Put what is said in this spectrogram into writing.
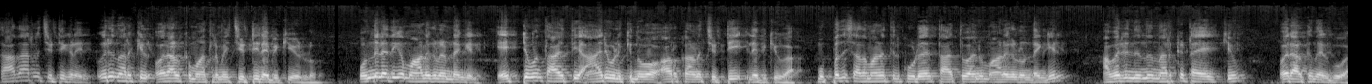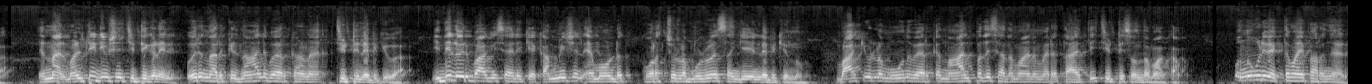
സാധാരണ ചിട്ടികളിൽ ഒരു നറുക്കിൽ ഒരാൾക്ക് മാത്രമേ ചിട്ടി ലഭിക്കുകയുള്ളൂ. ഒന്നിലധികം ആളുകളുണ്ടെങ്കിൽ ഏറ്റവും താഴ്ത്തി ആര് വിളിക്കുന്നുവോ അവർക്കാണ് ചിട്ടി ലഭിക്കുക. മുപ്പത് ശതമാനത്തിൽ കൂടുതൽ താഴ്ത്തുവാനും ആളുകളുണ്ടെങ്കിൽ അവരിൽ നിന്ന് നറുക്കിട്ടായിരിക്കും ഒരാൾക്ക് നൽകുക. എന്നാൽ മൾട്ടി ഡിവിഷൻ ചിട്ടികളിൽ ഒരു നറുക്കിൽ നാല് പേർക്കാണ് ചിട്ടി ലഭിക്കുക. ഇതിൽ ഒരു ഭാഗ്യശാലിക്ക് കമ്മീഷൻ എമൗണ്ട് കുറച്ചുള്ള മുഴുവൻ സംഖ്യയും ലഭിക്കുന്നു. ബാക്കിയുള്ള മൂന്ന് പേർക്ക് നാൽപ്പത് ശതമാനം വരെ താഴ്ത്തി ചിട്ടി സ്വന്തമാക്കാം. ഒന്നുകൂടി വ്യക്തമായി പറഞ്ഞാൽ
